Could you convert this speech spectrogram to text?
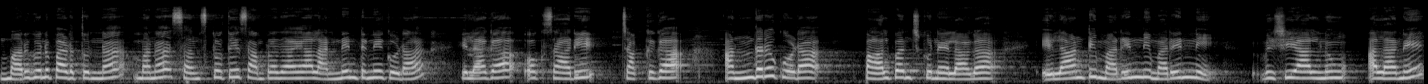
మరుగున పడుతున్న మన సంస్కృతి సంప్రదాయాలన్నింటినీ కూడా ఇలాగా ఒకసారి చక్కగా అందరూ కూడా పాల్పంచుకునేలాగా ఇలాంటి మరిన్ని మరిన్ని విషయాలను అలానే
